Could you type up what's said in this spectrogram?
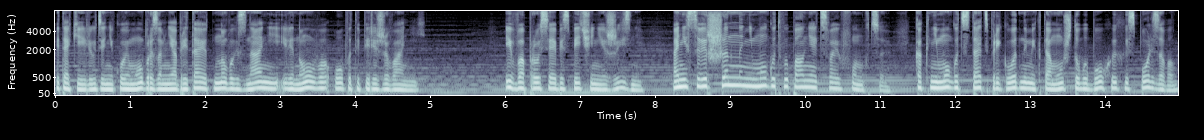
и такие люди никоим образом не обретают новых знаний или нового опыта переживаний. И в вопросе обеспечения жизни они совершенно не могут выполнять свою функцию, как не могут стать пригодными к тому, чтобы Бог их использовал.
